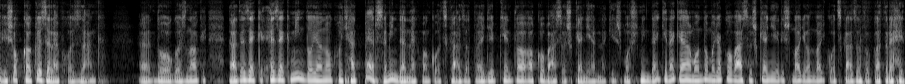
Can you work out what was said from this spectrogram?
és sokkal közelebb hozzánk dolgoznak. Tehát ezek, ezek mind olyanok, hogy hát persze mindennek van kockázata. Egyébként a, a kovászos kenyérnek is. Most mindenkinek elmondom, hogy a kovászos kenyér is nagyon nagy kockázatokat rejt.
